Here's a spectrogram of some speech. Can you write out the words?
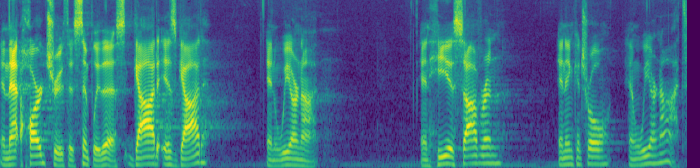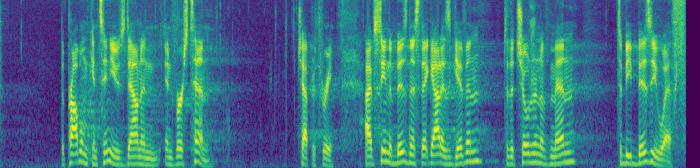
And that hard truth is simply this God is God, and we are not. And He is sovereign and in control, and we are not. The problem continues down in, in verse 10, chapter 3. I've seen the business that God has given to the children of men to be busy with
